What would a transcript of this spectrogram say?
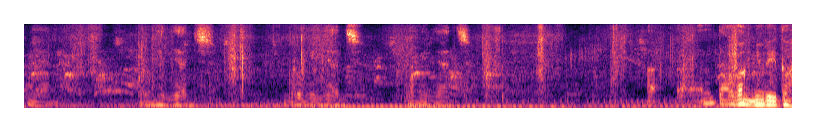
Ayan. Bromeliads. Bromeliads. Bromeliads. Ah, ah, anong tawag nyo rito?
